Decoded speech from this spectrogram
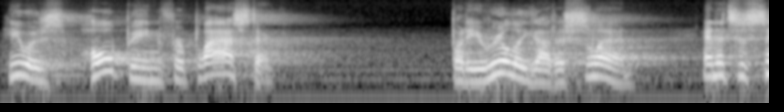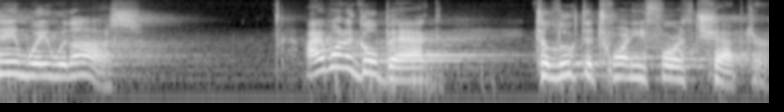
He was hoping for plastic, but he really got a sled. And it's the same way with us. I want to go back to Luke, the 24th chapter.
